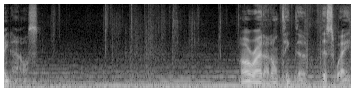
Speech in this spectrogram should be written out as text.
Lighthouse. All right, I don't think that this way.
